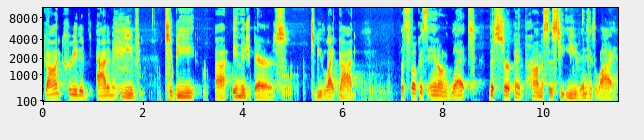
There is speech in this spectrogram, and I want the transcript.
God created Adam and Eve to be uh, image bearers, to be like God. Let's focus in on what the serpent promises to Eve in his lie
